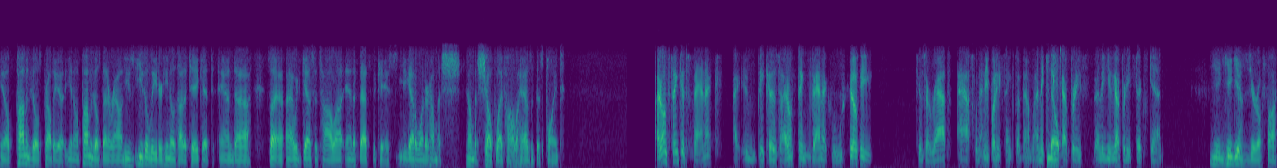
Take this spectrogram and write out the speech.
you know, Pominville's probably a, you know, Pominville's been around. He's he's a leader. He knows how to take it, and uh, so I, I would guess it's Haula, and if that's the case, you got to wonder how much how much shelf life Haula has at this point. I don't think it's Vanek I, because I don't think Vanek really gives a rat's ass what anybody thinks of him. I think he's Nope. got pretty. I think he's got pretty thick skin. He he gives zero fucks.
